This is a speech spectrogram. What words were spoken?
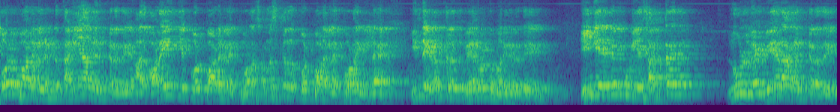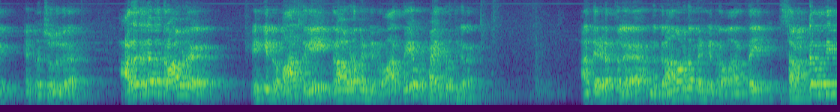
கோட்பாடுகள் என்று தனியாக இருக்கிறது. அது வட இந்திய கோட்பாடுகளைப் போல சமஸ்கிருத கோட்பாடுகளைப் போல இல்ல. இந்த இடத்திலிருந்து வேறொன்று வருகிறது. இங்கே இருக்கக்கூடிய சட்ட நூல்கள் வேறாக இருக்கிறது என்று சொல்லுகிறார். அதற்கு திராவிட என்கின்ற வார்த்தையை திராவிடம் என்கின்ற வார்த்தையை அவர் பயன்படுத்துகிறார். அந்த இடத்துல அந்த திராவிடம் என்கின்ற வார்த்தை சட்டத்தின்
